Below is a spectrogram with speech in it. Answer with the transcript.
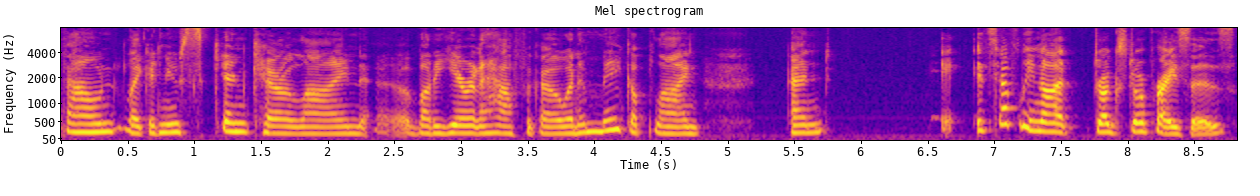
found like a new skincare line about a year and a half ago and a makeup line. And it's definitely not drugstore prices,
